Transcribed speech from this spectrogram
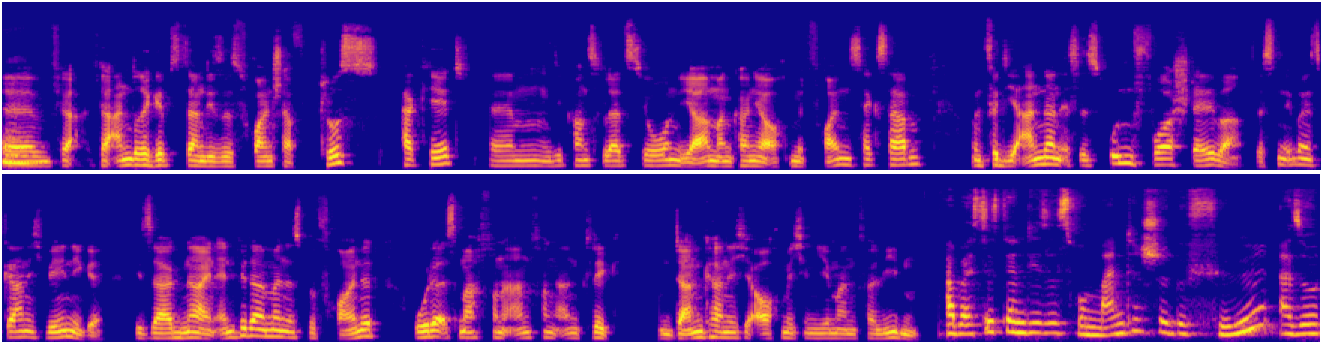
Mhm. Ähm, für, für andere gibt's dann dieses Freundschaft Plus Paket, ähm, die Konstellation. Ja, man kann ja auch mit Freunden Sex haben. Und für die anderen ist es unvorstellbar. Das sind übrigens gar nicht wenige, die sagen, nein, entweder man ist befreundet oder es macht von Anfang an Klick. Und dann kann ich auch mich in jemanden verlieben. Aber ist es denn dieses romantische Gefühl? Also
